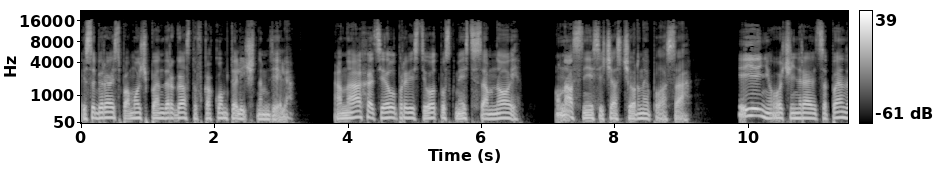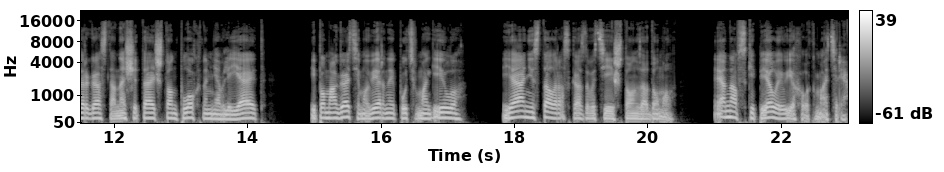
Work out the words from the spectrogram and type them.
и собираюсь помочь Пендергасту в каком-то личном деле. Она хотела провести отпуск вместе со мной. У нас с ней сейчас черная полоса. И ей не очень нравится Пендергаст. Она считает, что он плохо на меня влияет. И помогать ему верный путь в могилу. Я не стал рассказывать ей, что он задумал. И она вскипела и уехала к матери.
